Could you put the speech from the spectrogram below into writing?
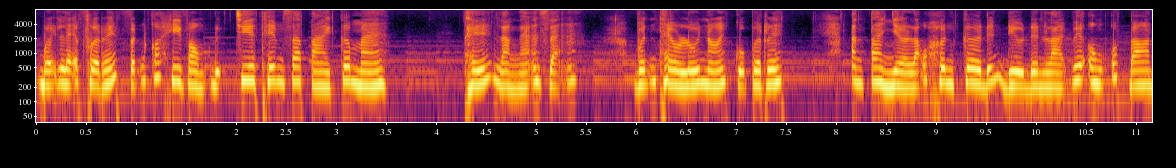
Bởi lẽ Fred vẫn có hy vọng được chia thêm gia tài cơ mà. Thế là ngã giã, vẫn theo lối nói của Fred. Anh ta nhờ lão hơn cơ đến điều đền lại với ông Upton.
